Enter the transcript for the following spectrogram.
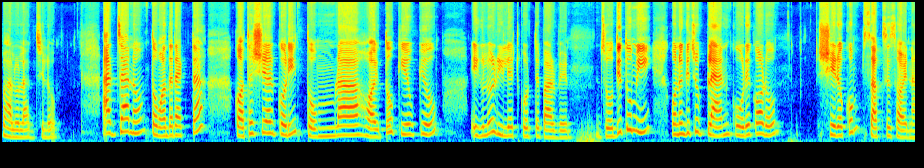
ভালো লাগছিল। আর জানো, তোমাদের একটা কথা শেয়ার করি, তোমরা হয়তো কেউ কেউ এগুলো রিলেট করতে পারবে। যদি তুমি কোনো কিছু প্ল্যান করে করো, সেরকম সাকসেস হয় না।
